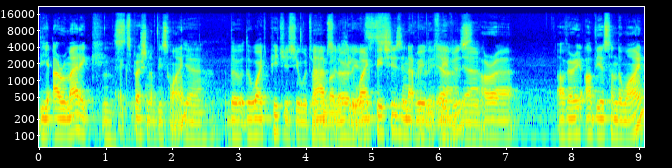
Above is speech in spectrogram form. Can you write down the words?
the aromatic expression of this wine. Yeah. The the white peaches you were talking Absolutely. about earlier. White peaches and apricot really- flavors yeah. are uh, are very obvious on the wine.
